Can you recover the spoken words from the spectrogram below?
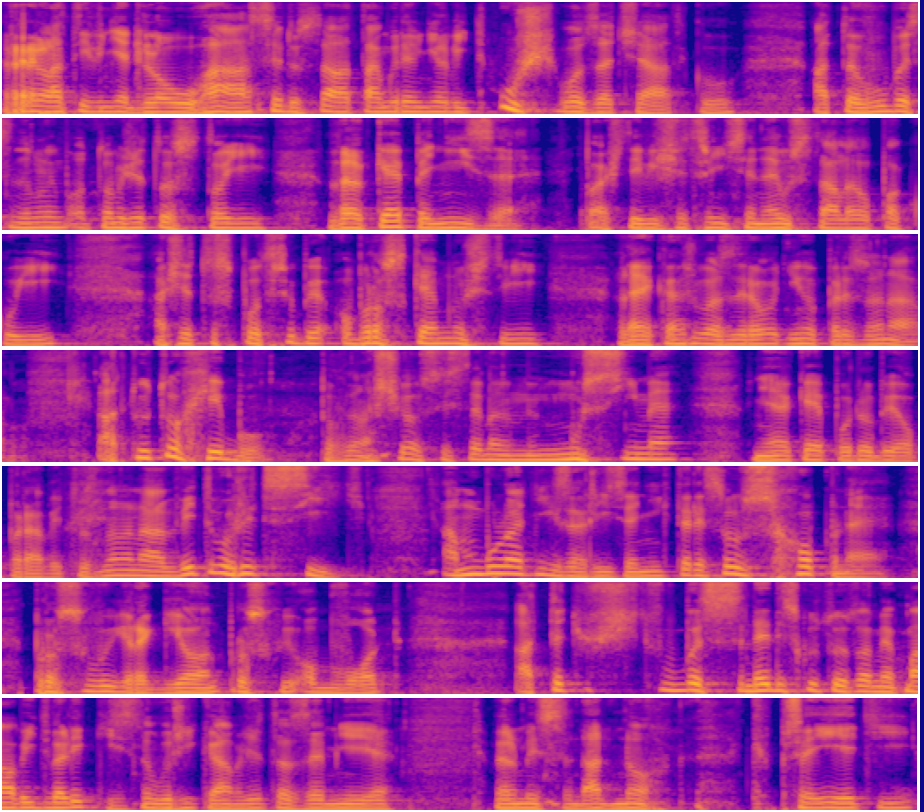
relativně dlouhá, se dostává tam, kde měl být už od začátku. A to vůbec nemluvím o tom, že to stojí velké peníze, až ty vyšetření se neustále opakují a že to spotřebuje obrovské množství lékařů a zdravotního personálu. A tuto chybu toho našeho systému my musíme v nějaké podobě opravit. To znamená vytvořit síť ambulantních zařízení, které jsou schopné pro svůj region, pro svůj obvod a teď už vůbec nediskutuji o tom, jak má být veliký. Znovu říkám, že ta země je velmi snadno k přejetí,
